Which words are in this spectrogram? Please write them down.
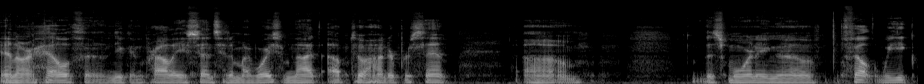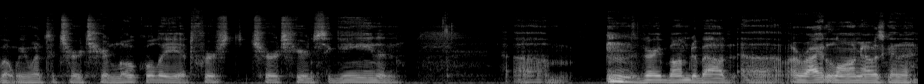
and our health, and you can probably sense it in my voice. I'm not up to 100%. Um, this morning. Uh, felt weak, but we went to church here locally at First Church here in Seguin, and um, very bummed about uh, a ride along I was going to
